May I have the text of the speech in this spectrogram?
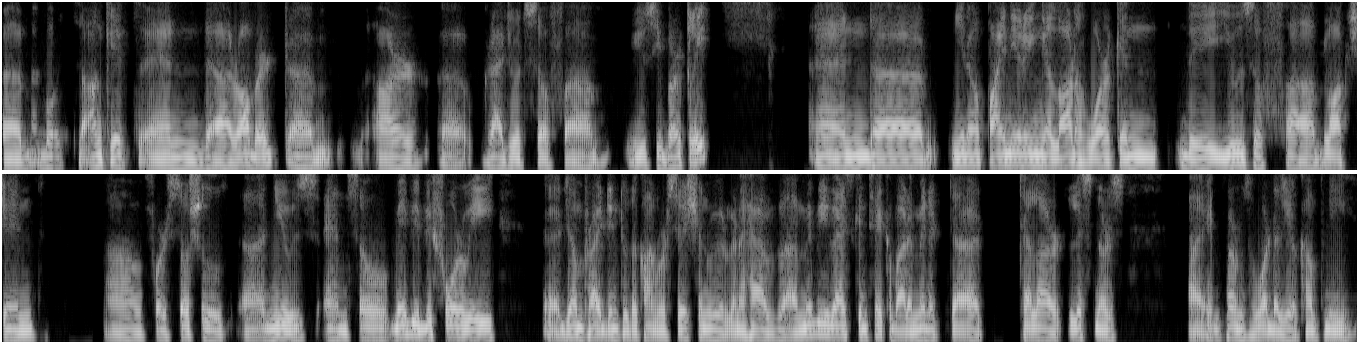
uh, both Ankit and Robert, um, are graduates of UC Berkeley and uh, you know pioneering a lot of work in the use of uh, blockchain uh, for social uh, news. And so maybe before we uh, jump right into the conversation we are going to have, uh, maybe you guys can take about a minute, tell our listeners in terms of what does your company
